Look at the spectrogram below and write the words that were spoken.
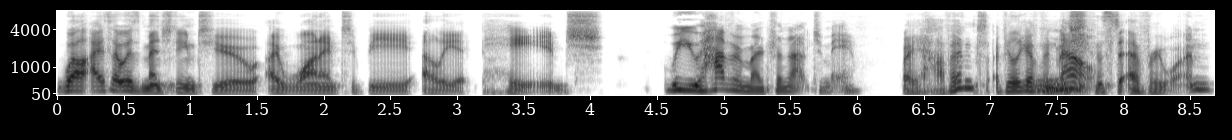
Well, as I was mentioning to you, I wanted to be Elliot Page. Well, you haven't mentioned that to me. I haven't. I feel like I've been No. mentioning this to everyone.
